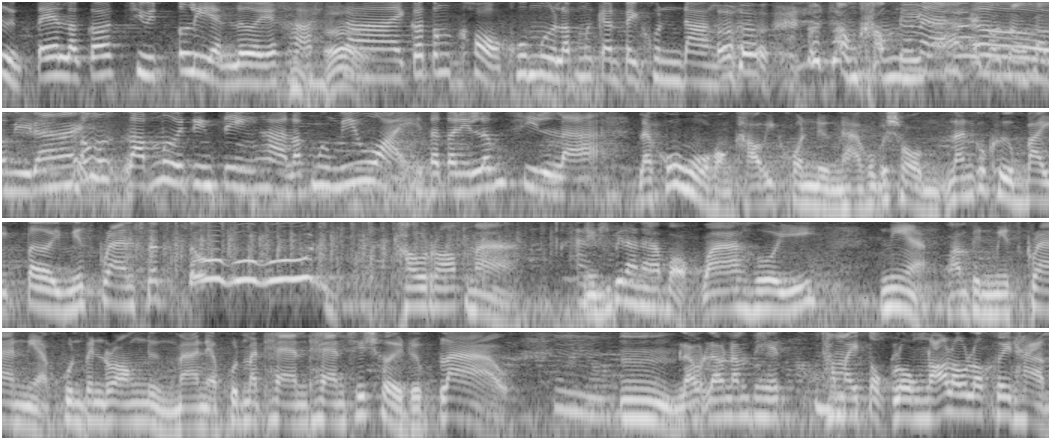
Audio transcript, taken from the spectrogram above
ตื่นเต้นแล้วก็ชีวิตเปลี่ยนเลยค่ะ เออ ใช่ก็ต้องขอคู่มือรับมือกันเป็นคนดัง เออเราจำคำใช่นี้ไหมได้ออเราจำคำนี้ได้ ต้องรับมือจริง ๆ ค่ะ รับมือไม่ไหว แต่ตอนนี้เริ่มชินละ และคู่หูของเขาอีกคนหนึ่งนะคะคุณผู้ชม นั่นก็คือใบเตยมิสแกรนสตูลเข้ารอบมาอะอย่างที่พี่ลานาบอกว่า เฮ้ย เนี่ยความเป็นมิสแกรนเนี่ยคุณเป็นรองหนึ่งมาเนี่ยคุณมาแทนแทนเฉยๆหรือเปล่าอืมอืมแล้วแล้วน้ำเพชรทำไมตกลงเนาะเราเราเคยถาม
